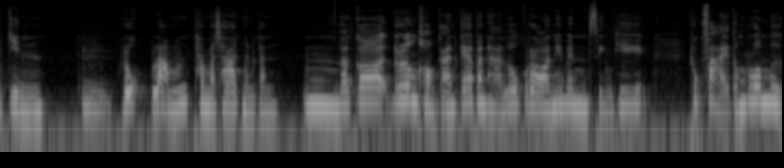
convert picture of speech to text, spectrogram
ำกินอืมรุกล้ำธรรมชาติเหมือนกัน อืมแล้วก็เรื่องของการแก้ปัญหาโลกร้อนนี่เป็นสิ่งที่ทุกฝ่ายต้องร่วมมือ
